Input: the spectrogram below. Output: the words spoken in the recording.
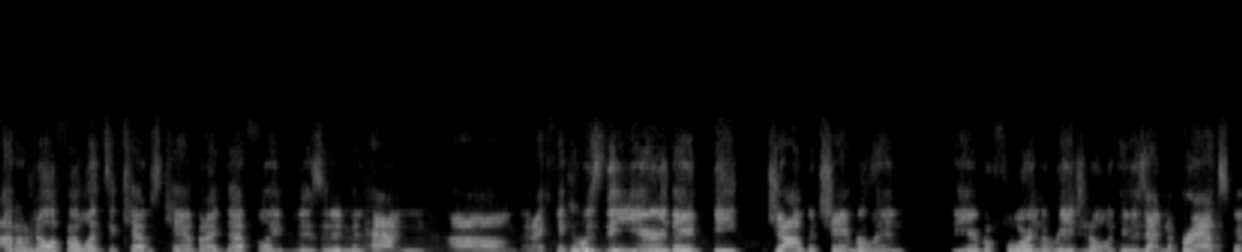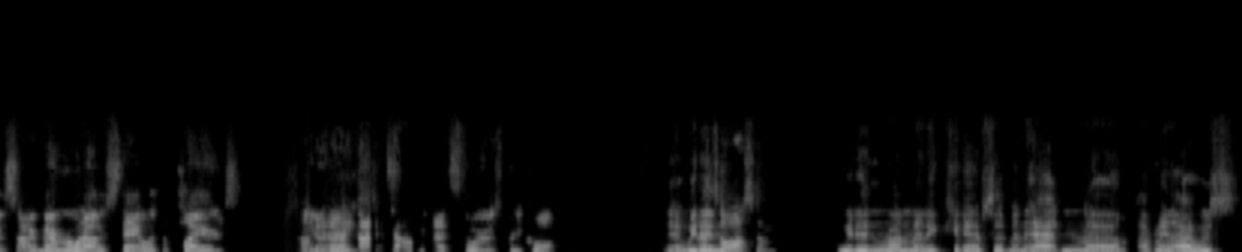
I don't know if I went to Kev's camp, but I definitely visited Manhattan. Um, and I think it was the year they had beat Joba Chamberlain the year before in the regional when he was at Nebraska. So I remember when I was staying with the players, oh, you know, nice. they were kind of telling me that story. It was pretty cool. Yeah, we That's didn't. awesome. We didn't run many camps at Manhattan. Um, I mean, I was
